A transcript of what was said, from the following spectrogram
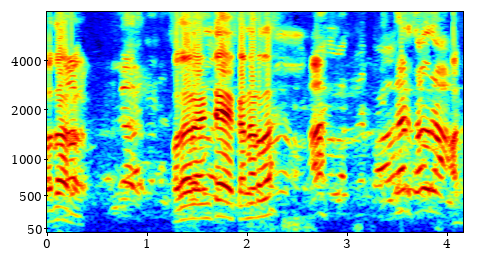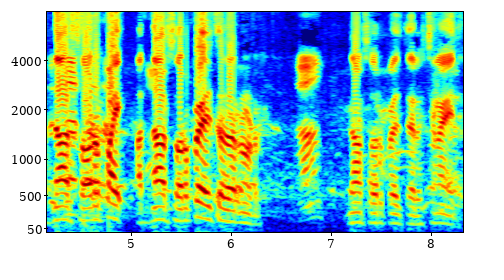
ಪದಾರ. ಪದಾರ ಅಂಟೆ ಕನ್ನಡದ? ಹದಿನಾರು ಸಾವಿರ ರೂಪಾಯಿ, ಹದಿನಾರು ಸಾವಿರ ರೂಪಾಯಿ ಹೇಳ್ತಿದಾರೆ ನೋಡ್ರಿ. ಹದಿನಾರು ಸಾವಿರ ರೂಪಾಯಿ ಹೇಳ್ತಾರೆ ಚೆನ್ನಾಗಿದೆ.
